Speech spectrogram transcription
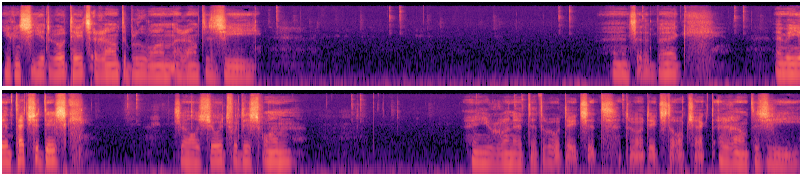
you can see it rotates around the blue one, around the Z. And set it back. And we attach the disk, so I'll show it for this one and you run it, it rotates it, it rotates the object around the Z.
